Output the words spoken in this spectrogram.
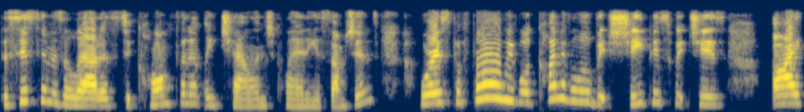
The system has allowed us to confidently challenge planning assumptions whereas before we were kind of a little bit sheepish which is I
